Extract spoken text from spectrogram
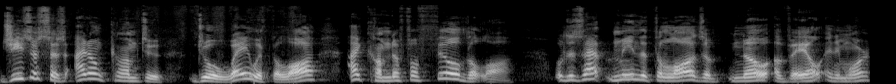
Jesus says, I don't come to do away with the law, I come to fulfill the law. Well, does that mean that the law is of no avail anymore?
